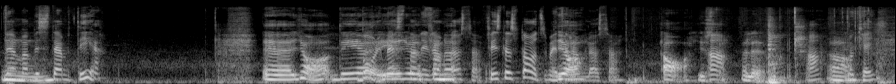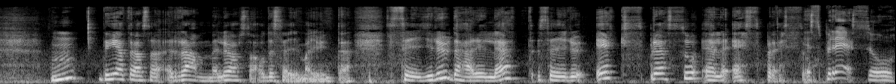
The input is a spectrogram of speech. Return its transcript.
Vem Mm. har bestämt det? Eh, ja, det är Borgmästaren ju i från en- Ramlösa. Finns det en stad som heter Ja. Ramlösa? Ja, just det. Ja. Eller ort. Ja, Ja. okej. Mm, det heter alltså Ramlösa och det säger man ju inte. Säger du det här är lätt? Säger du espresso eller espresso? Espresso.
